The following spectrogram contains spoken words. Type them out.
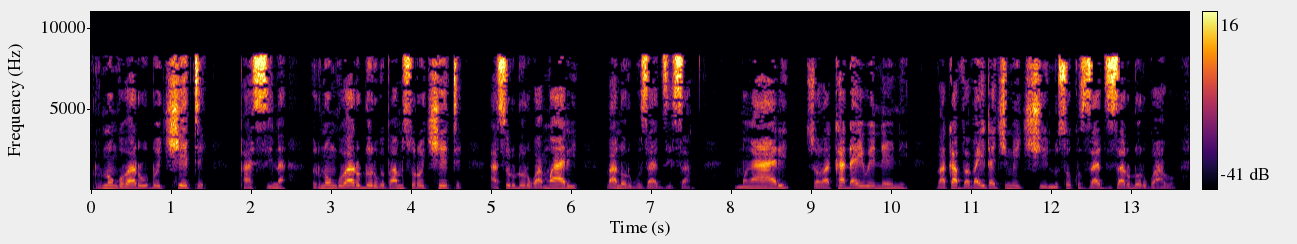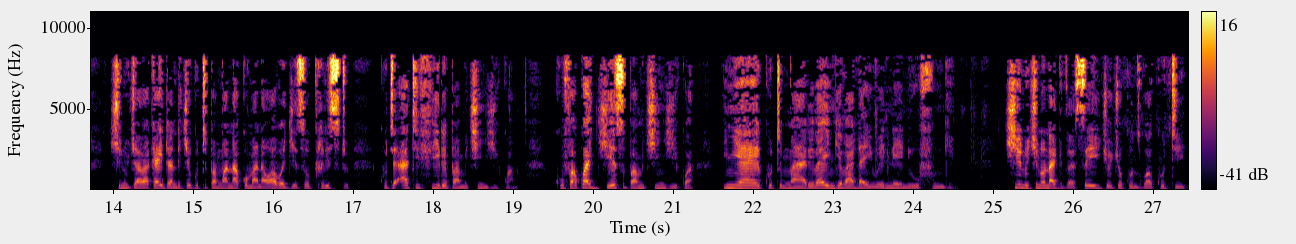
runongova rudo chete pasina runongova rudo rwepamusoro chete asi rudo rwamwari vanorwuzadzisa. Mwari zvavakada iwe neni vakabva vaita chimwe chinhu sokuzadzisa rudo rwavo. Chinhu chavakaita ndechekutipa mwanakomana wavo jesu kristu kuti atifire pamuchinjikwa. Kufa kwajesu pamuchinjikwa inyaya yekuti mwari vainge vada iwe neni ufunge. Chinhu chinonakidza sei ichocho kunzwa kuti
